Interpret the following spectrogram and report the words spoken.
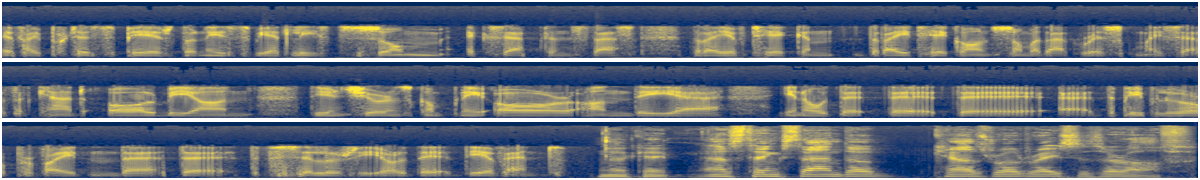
If I participate, there needs to be at least some acceptance that that I have taken that I take on some of that risk myself. It can't all be on the insurance company or on the uh, you know the the the, uh, the people who are providing the, the, the facility or the the event. Okay, as things stand, though, Kells road races are off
